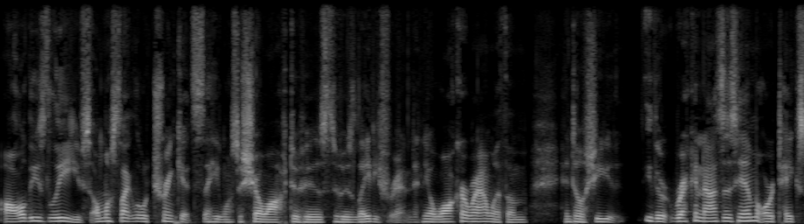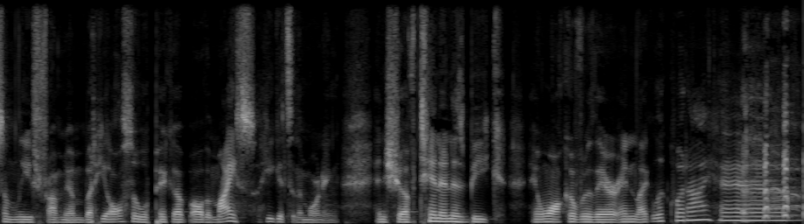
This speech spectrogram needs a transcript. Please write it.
all these leaves, almost like little trinkets that he wants to show off to his to his lady friend, and he'll walk around with them until she either recognizes him or takes some leaves from him. But he also will pick up all the mice he gets in the morning and shove tin in his beak and walk over there and like, look what I have.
